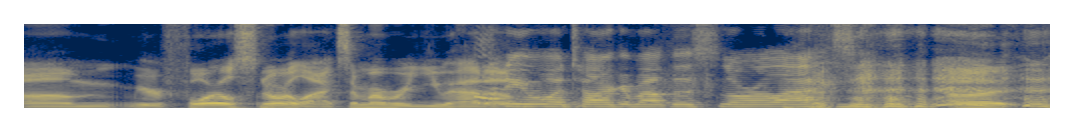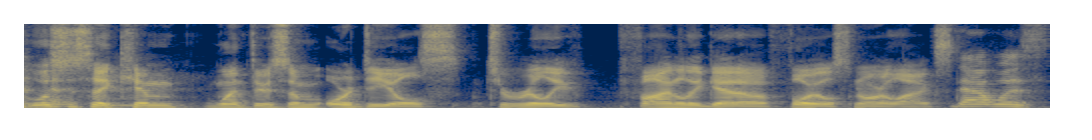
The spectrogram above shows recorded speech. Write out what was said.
Um, your foil Snorlax. I remember you I had don't a. even want to talk about this Snorlax. uh, let's just say Kim went through some ordeals to really finally get a foil Snorlax. that was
